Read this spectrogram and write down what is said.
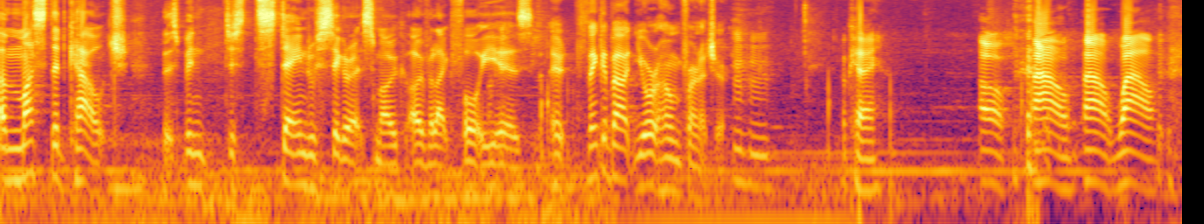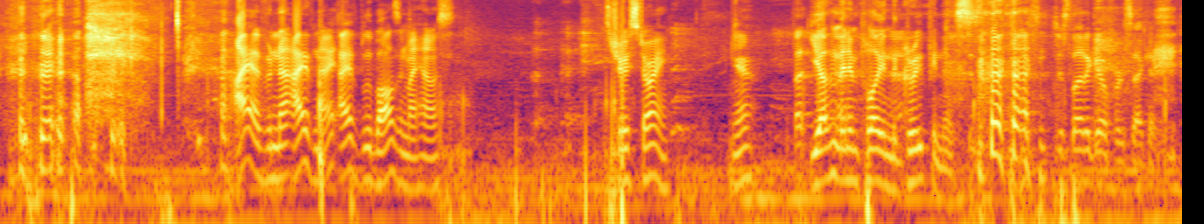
a mustard couch that's been just stained with cigarette smoke over like 40 years. Uh, Think about your home furniture. Mm-hmm. Okay. Oh! Ow! Ow! Wow! I have ni- I have ni- I have blue balls in my house. It's a true story. Yeah. You haven't been employing the groupiness. Just let it go for a second.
